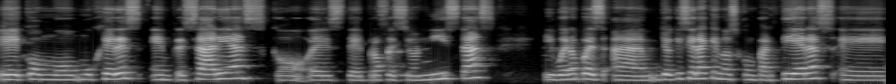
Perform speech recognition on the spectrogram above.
eh, como mujeres empresarias, este, profesionistas. Y bueno, pues ah, yo quisiera que nos compartieras eh,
